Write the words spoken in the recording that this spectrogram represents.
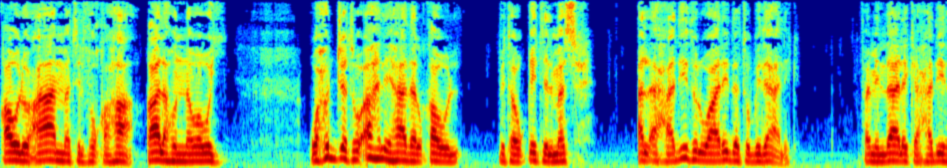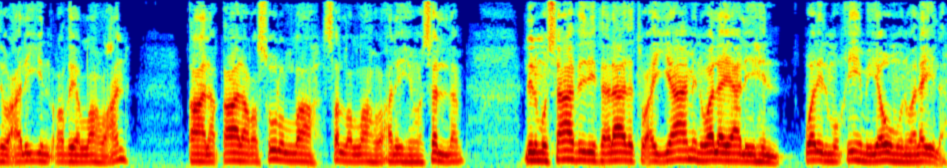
قول عامة الفقهاء قاله النووي. وحجة أهل هذا القول بتوقيت المسح الأحاديث الواردة بذلك. فمن ذلك حديث علي رضي الله عنه قال قال رسول الله صلى الله عليه وسلم للمسافر ثلاثة أيام ولياليهن وللمقيم يوم وليلة.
